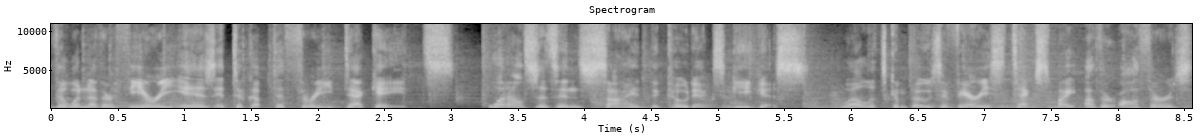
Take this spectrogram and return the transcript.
though another theory is it took up to three decades. What else is inside the Codex Gigas? Well, it's composed of various texts by other authors,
